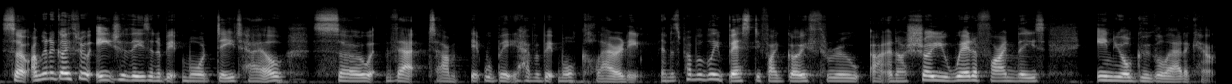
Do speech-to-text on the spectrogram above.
so I'm going to go through each of these in a bit more detail so that um, it will be have a bit more clarity. And it's probably best if I go through uh, and I show you where to find these in your Google Ad account.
